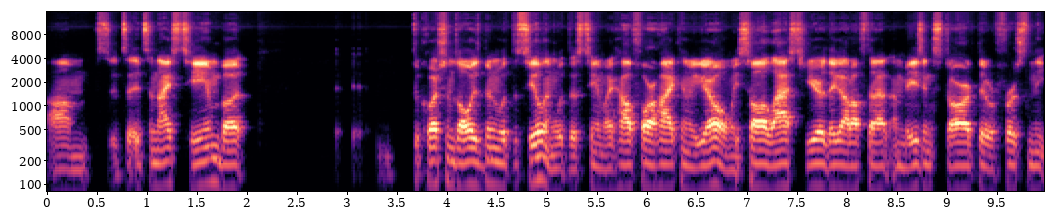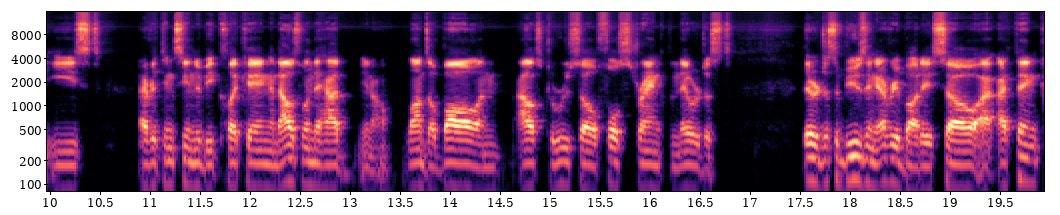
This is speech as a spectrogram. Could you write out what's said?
Um, it's, it's it's a nice team, but the question's always been with the ceiling with this team, like how far high can we go? And we saw last year they got off that amazing start. They were first in the East. Everything seemed to be clicking, and that was when they had you know Lonzo Ball and Alex Caruso full strength, and they were just they were just abusing everybody. So I, I think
